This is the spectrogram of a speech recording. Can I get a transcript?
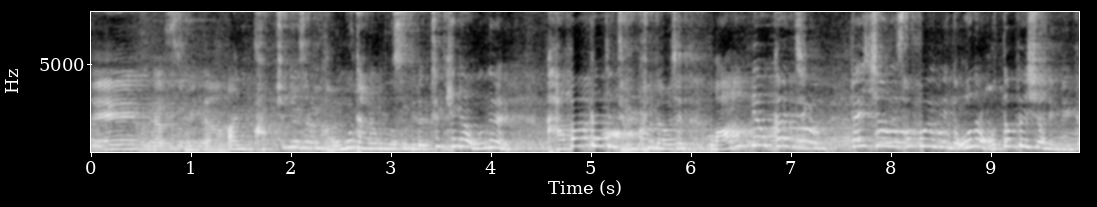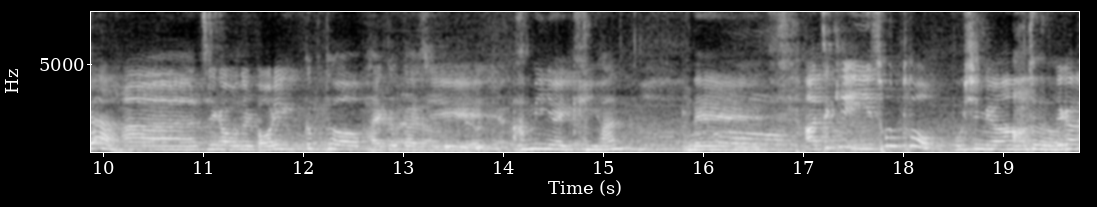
네, 반갑습니다. 아니 극 중에서는 너무 다른 모습이다. 특히나 오늘 나오신 완벽한 지금 패션을 선보이고 있는데 오늘 어떤 패션입니까? 아, 제가 오늘 머리끝부터 발끝까지 한미녀의 귀한 네. 아 특히 이 손톱 보시면 맞아요. 내가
